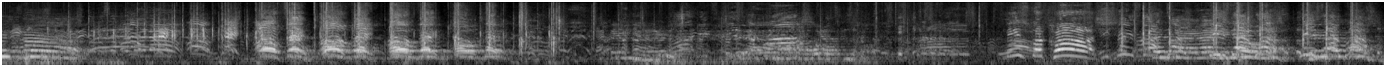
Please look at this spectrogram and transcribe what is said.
Crush! Mr. Cross! Mr. Cross!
